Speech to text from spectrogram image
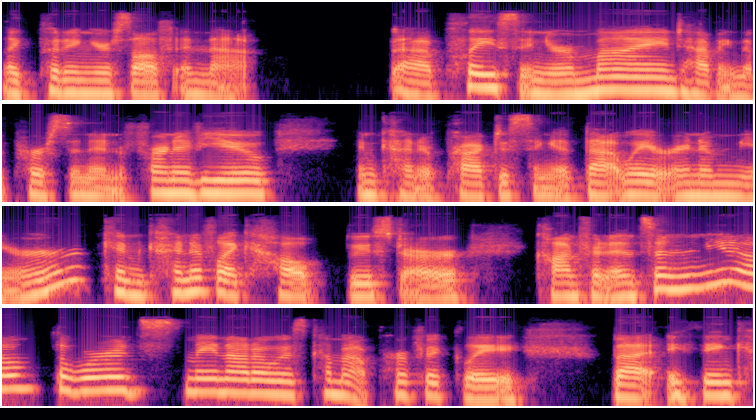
like putting yourself in that uh, place in your mind having the person in front of you and kind of practicing it that way or in a mirror can kind of like help boost our confidence. And you know the words may not always come out perfectly but i think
